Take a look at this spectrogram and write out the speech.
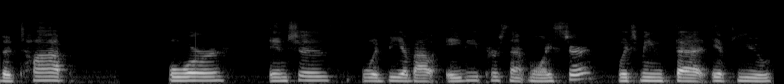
the top four inches would be about 80% moisture, which means that if you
